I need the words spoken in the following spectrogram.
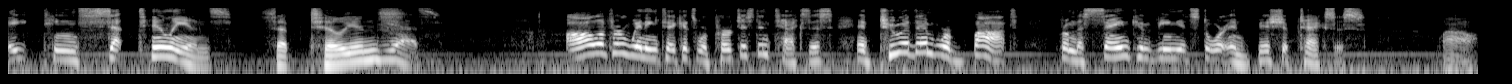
18 septillions. Septillions? Yes. All of her winning tickets were purchased in Texas, and two of them were bought from the same convenience store in Bishop, Texas. Wow.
